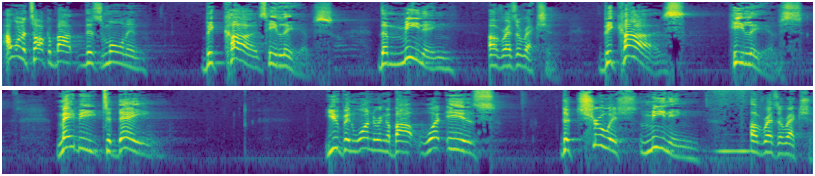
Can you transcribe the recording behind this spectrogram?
I want to talk about this morning because he lives. The meaning of resurrection. Because he lives. Maybe today you've been wondering about what is the truest meaning of resurrection.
